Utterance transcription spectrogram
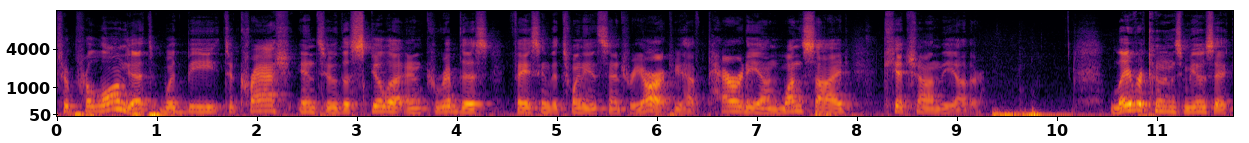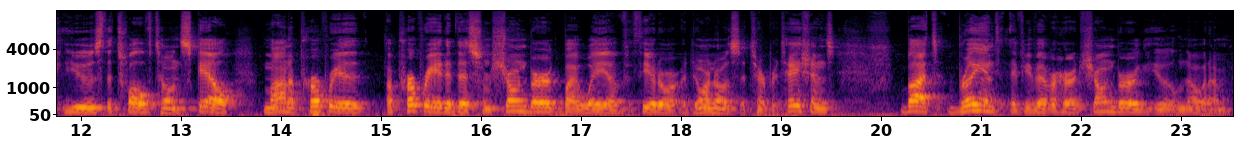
to prolong it would be to crash into the Scylla and Charybdis facing the 20th century art. You have parody on one side, kitsch on the other. Leverkuhn's music used the 12 tone scale. Mann appropriated, appropriated this from Schoenberg by way of Theodore Adorno's interpretations. But brilliant, if you've ever heard Schoenberg, you'll know what I'm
